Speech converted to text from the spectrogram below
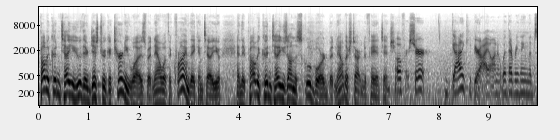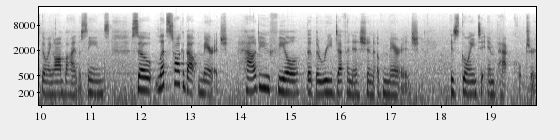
Probably couldn't tell you who their district attorney was was, but now with the crime, they can tell you. And they probably couldn't tell you who's on the school board, but now they're starting to pay attention. Oh, for sure. You've got to keep your eye on it with everything that's going on behind the scenes. So let's talk about marriage. How do you feel that the redefinition of marriage is going to impact culture?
